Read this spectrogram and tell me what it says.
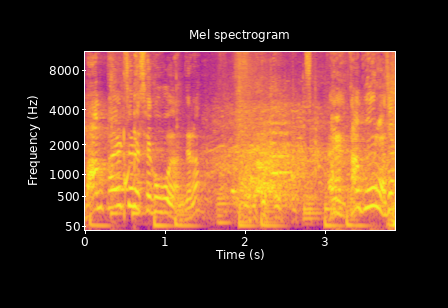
18,000에 세 곡은 안 되나? 에이, 다음 곡으로 가자. 에이.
